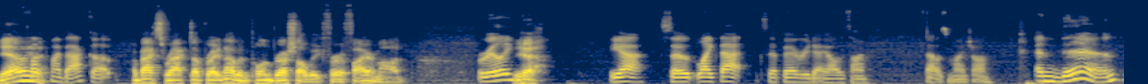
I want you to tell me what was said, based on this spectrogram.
Yeah, oh, yeah. Fuck my back up. My back's racked up right now. I've been pulling brush all week for a fire mod. Really? Yeah. Yeah. So like that, except every day, all the time. That was my job. And then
